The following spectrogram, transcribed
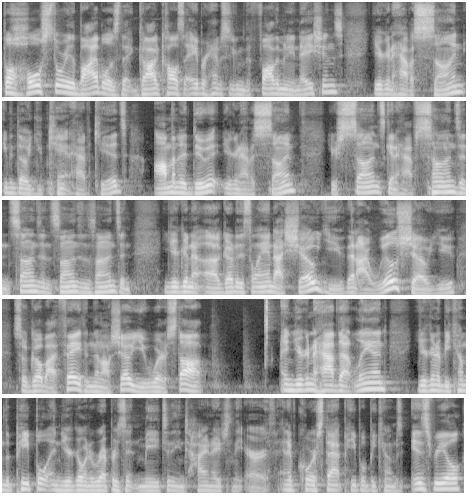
the whole story of the Bible is that God calls Abraham to be the father of many nations. You're gonna have a son, even though you can't have kids. I'm gonna do it. You're gonna have a son. Your son's gonna have sons and sons and sons and sons, and you're gonna uh, go to this land I show you that I will show you. So go by faith, and then I'll show you where to stop and you're going to have that land. You're going to become the people, and you're going to represent me to the entire nation of the earth. And of course, that people becomes Israel.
